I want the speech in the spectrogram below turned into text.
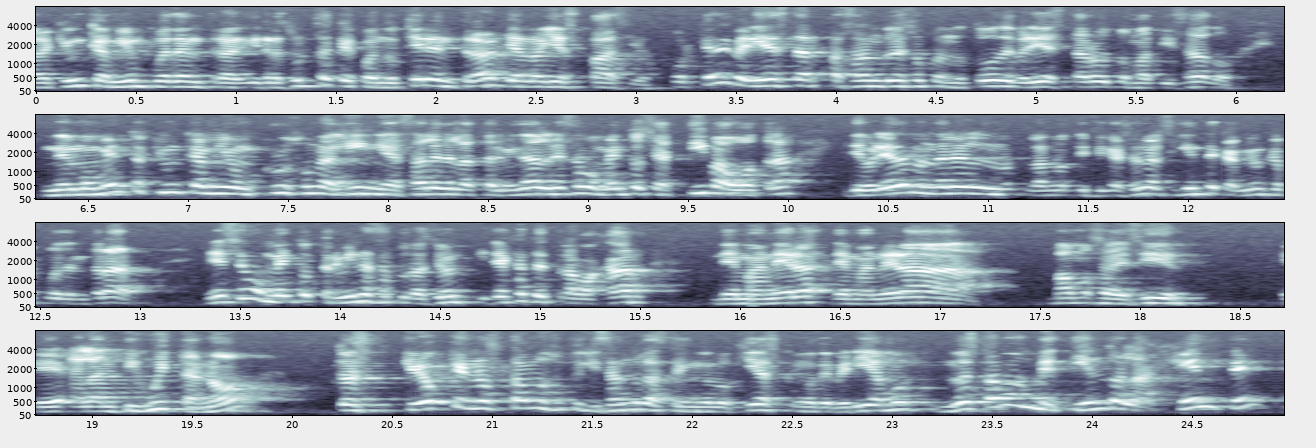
para que un camión pueda entrar y resulta que cuando quiere entrar ya no hay espacio. ¿Por qué debería estar pasando eso cuando todo debería estar automatizado? En el momento que un camión cruza una línea, sale de la terminal, en ese momento se activa otra y debería de mandarle la notificación al siguiente camión que puede entrar. En ese momento termina saturación y dejas de trabajar de manera, de manera vamos a decir, eh, a la antigüita, ¿no? Entonces, creo que no estamos utilizando las tecnologías como deberíamos, no estamos metiendo a la gente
